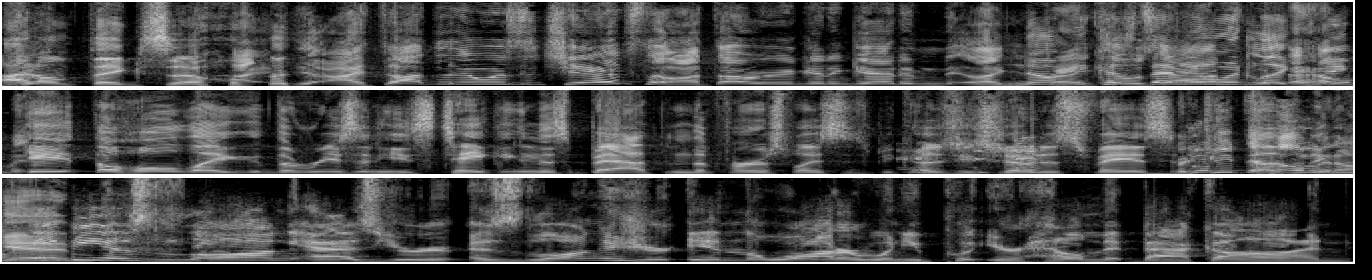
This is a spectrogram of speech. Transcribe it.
"I, don't think so." I, I thought that there was a chance, though. I thought we were going to get him like no, because then it would like the helmet. negate the whole like the reason he's taking this bath in the first place is because he showed his face But he keep the does it helmet on. Maybe as long as you're as long as you're in the water when you put your helmet back on,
